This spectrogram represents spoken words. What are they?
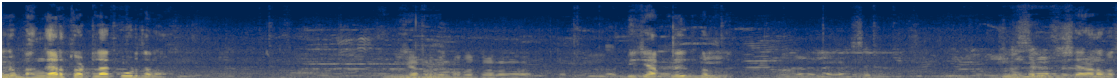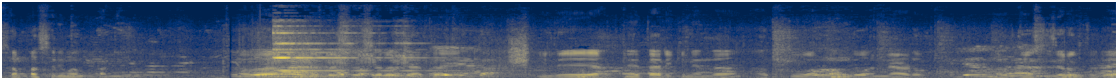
ಅಂದ್ರೆ ಬಂಗಾರ ತೊಟ್ಲಾಕ ಕೂಡ್ದ ನಾವು. ಬಿಜಾಪುರದಿಂದ ಬರ್ತದೆ ಶರಣಬಸಪ್ಪ ಶ್ರೀಮಂತ ಪಾಟೀಲ್. ನಂದಿ ಬಸವೇಶ್ವರ ಜಾತ್ರೆ ಇದೇ ಹತ್ತನೇ ತಾರೀಕಿನಿಂದ ಹತ್ತು, ಹನ್ನೊಂದು, ಹನ್ನೆರಡು, ಮೂರು ದಿವಸ ಜರುಗುತ್ತದೆ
